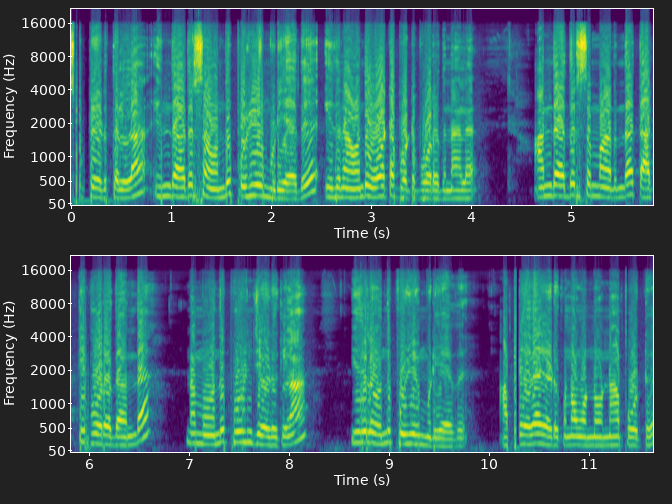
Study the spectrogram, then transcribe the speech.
சுட்டு எடுத்துடலாம். இந்த அதிரசம் வந்து புழிய முடியாது. இது நான் வந்து ஓட்டை போட்டு போகிறதுனால அந்த அதிரசமாக இருந்தால் தட்டி போகிறதா இருந்தால் நம்ம வந்து புழிஞ்சு எடுக்கலாம். இதில் வந்து புழிய முடியாது. அப்படியே தான் எடுக்கணும். ஒன்று ஒன்றா போட்டு.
